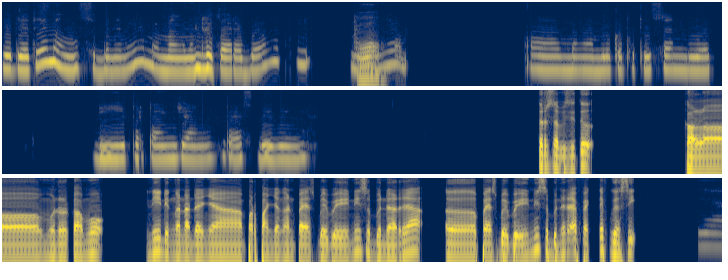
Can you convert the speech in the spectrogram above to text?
Ya berarti emang sebenarnya memang udah parah banget sih. Oh. Makanya eh, mengambil keputusan buat diperpanjang PSBB-nya. Terus habis itu kalau menurut kamu ini dengan adanya perpanjangan PSBB ini sebenarnya eh, PSBB ini sebenarnya efektif gak sih? Ya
